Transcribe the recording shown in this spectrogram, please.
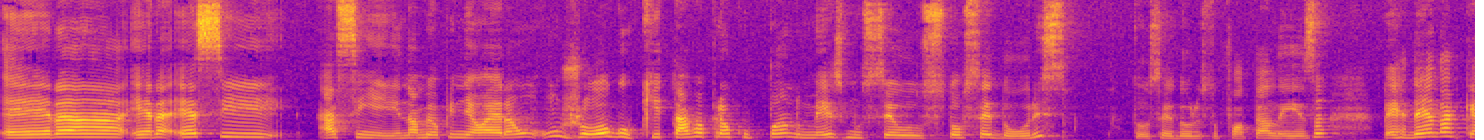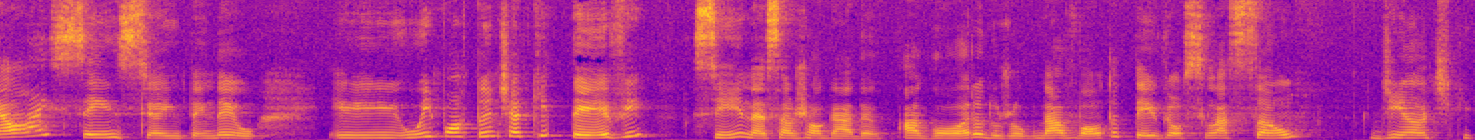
era, era esse, assim, na minha opinião, era um, um jogo que estava preocupando mesmo seus torcedores, torcedores do Fortaleza, perdendo aquela essência, entendeu? E o importante é que teve, sim, nessa jogada agora do jogo da volta, teve oscilação diante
